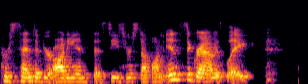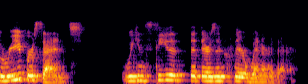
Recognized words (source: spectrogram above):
percent of your audience that sees your stuff on Instagram is like 3%, we can see that, that there's a clear winner there.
